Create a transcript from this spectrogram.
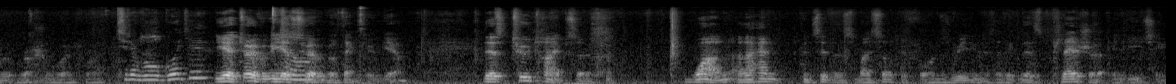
Ru- Russian word for it. Чревоугодие? Yeah, Trevor. Yes, So- Trevor. Thank you. Yeah. There's two types of one, and I hadn't considered this myself before, I was reading this, I think there's pleasure in eating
